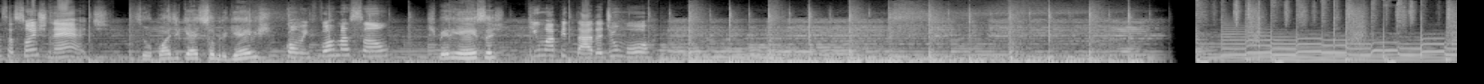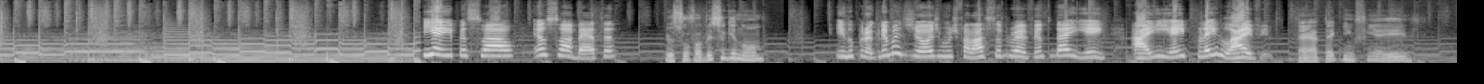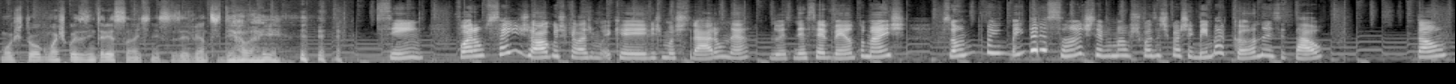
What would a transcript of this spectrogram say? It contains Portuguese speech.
Sensações Nerd. Seu podcast sobre games, com informação, experiências e uma pitada de humor. E aí, pessoal? Eu sou a Beta. Eu sou o Fabrício Gnomo. E no programa de hoje vamos falar sobre o evento da EA, a EA Play Live. É, até que enfim aí mostrou algumas coisas interessantes nesses eventos dela aí. Sim, foram seis jogos que, elas, que eles mostraram, né, nesse evento, mas são bem, interessantes, teve umas coisas que eu achei bem bacanas e tal. Então,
